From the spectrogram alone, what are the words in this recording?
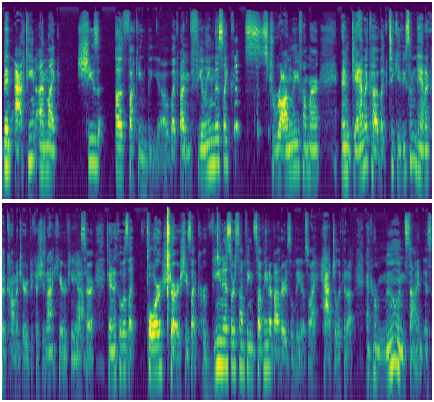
been acting, I'm like, she's a fucking Leo. Like I'm feeling this like strongly from her. And Danica, like to give you some Danica commentary because she's not here if you miss her. Danica was like, for sure, she's like her Venus or something. Something about her is a Leo. So I had to look it up. And her moon sign is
